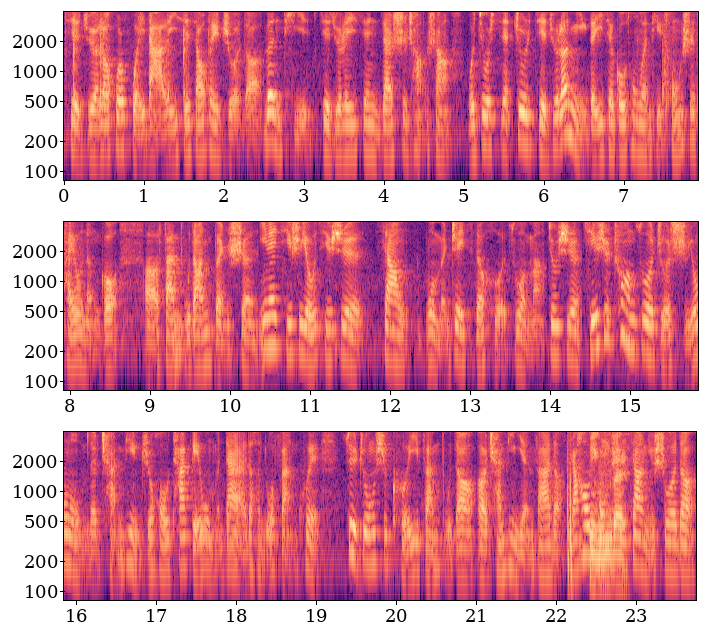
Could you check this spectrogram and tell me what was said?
解决了或者回答了一些消费者的问题，解决了一些你在市场上，我就先就是解决了你的一些沟通问题，同时它又能够呃反哺到你本身，因为其实尤其是像我们这次的合作嘛，就是其实创作者使用了我们的产品之后，他给我们带来的很多反馈，最终是可以反哺到呃产品研发的。然后同时像你说的，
